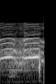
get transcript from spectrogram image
Ah!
